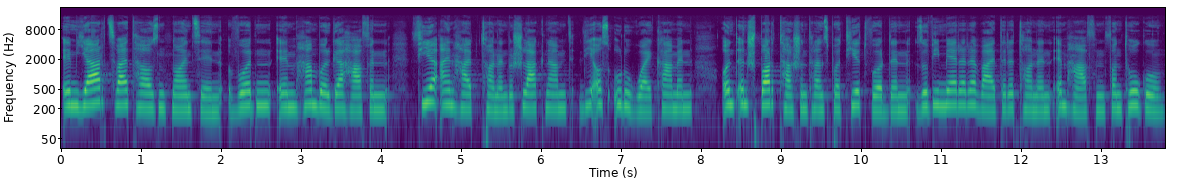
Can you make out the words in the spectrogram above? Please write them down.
Im Jahr 2019 wurden im Hamburger Hafen viereinhalb Tonnen beschlagnahmt, die aus Uruguay kamen und in Sporttaschen transportiert wurden, sowie mehrere weitere Tonnen im Hafen von Togo.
